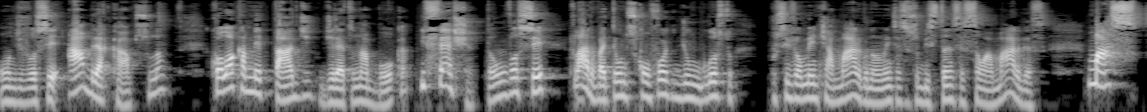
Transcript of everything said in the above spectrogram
onde você abre a cápsula, coloca metade direto na boca e fecha. Então você, claro, vai ter um desconforto de um gosto possivelmente amargo, normalmente essas substâncias são amargas, mas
